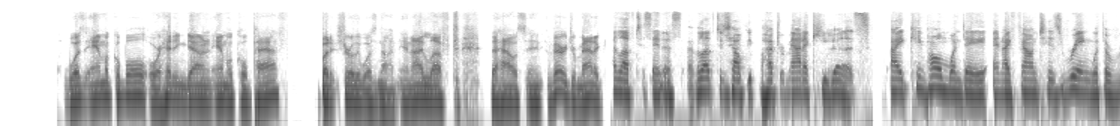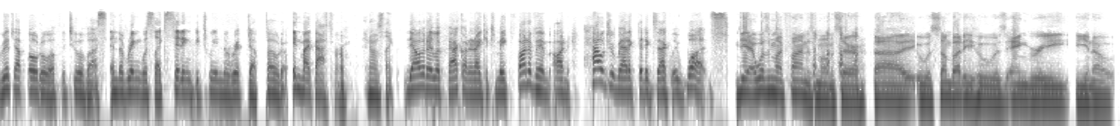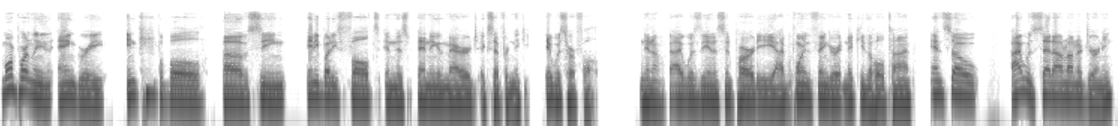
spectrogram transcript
was amicable or heading down an amicable path but it surely was not. And I left the house and very dramatic. I love to say this. I love to tell people how dramatic he was. I came home one day and I found his ring with a ripped up photo of the two of us. And the ring was like sitting between the ripped up photo in my bathroom. And I was like, now that I look back on it, I get to make fun of him on how dramatic that exactly was. Yeah, it wasn't my finest moment, Sarah. uh, it was somebody who was angry, you know, more importantly, angry, incapable of seeing anybody's fault in this ending of the marriage except for Nikki. It was her fault. You know, I was the innocent party. I pointed the finger at Nikki the whole time. And so I was set out on a journey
